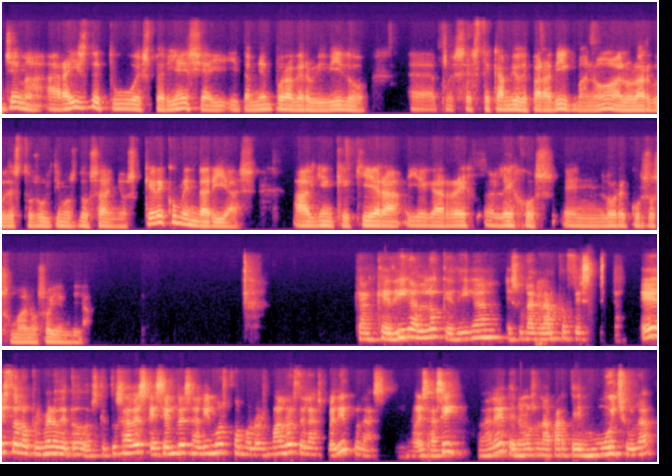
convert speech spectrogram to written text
Gemma, a raíz de tu experiencia y, también por haber vivido eh, pues este cambio de paradigma ¿no? a lo largo de estos últimos dos años, ¿qué recomendarías a alguien que quiera llegar lejos en los recursos humanos hoy en día? Que aunque digan lo que digan, es una gran profesión. Esto es lo primero de todos, que tú sabes que siempre salimos como los malos de las películas. No es así, ¿vale? Tenemos una parte muy chula,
